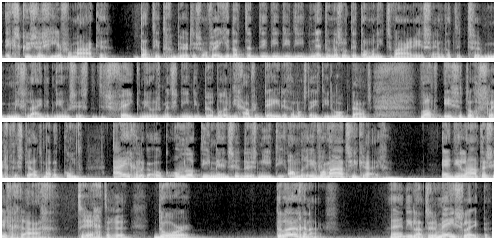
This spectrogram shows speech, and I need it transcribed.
excuses hiervoor maken dat dit gebeurd is. Of weet je, dat die, die, die, die net doen alsof dit allemaal niet waar is. En dat dit uh, misleidend nieuws is. Dit is fake nieuws. Mensen die in die bubbel hebben, die gaan verdedigen nog steeds die lockdowns. Wat is het toch slecht gesteld. Maar dat komt eigenlijk ook omdat die mensen dus niet die andere informatie krijgen. En die laten zich graag trechteren door de leugenaars. Die laten zich meeslepen.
